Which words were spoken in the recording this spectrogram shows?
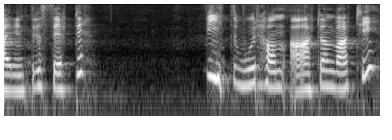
er interessert i. Vite hvor han er til enhver tid.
